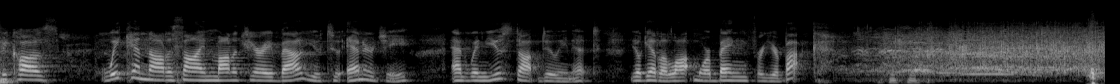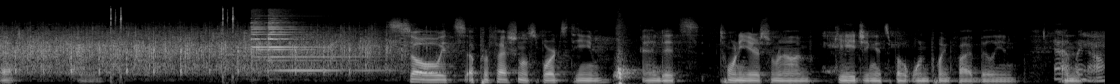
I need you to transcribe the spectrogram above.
because we cannot assign monetary value to energy and when you stop doing it you'll get a lot more bang for your buck yeah. So it's a professional sports team, and it's 20 years from now. I'm gauging it's about 1.5 billion. Yeah, and, we know.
